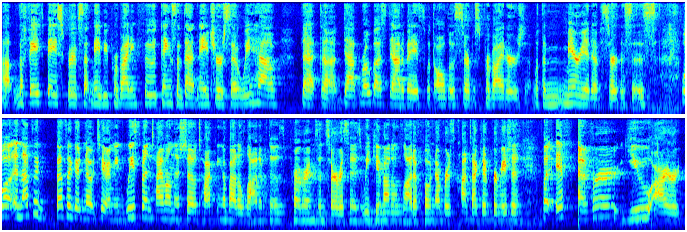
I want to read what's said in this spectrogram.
uh, the faith-based groups that may be providing food, things of that nature. So we have that uh, dat- robust database with all those service providers with a myriad of services. Well, and that's a that's a good note too. I mean, we spend time on the show talking about a lot of those programs and services. We give out a lot of phone numbers, contact information. But if ever you are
